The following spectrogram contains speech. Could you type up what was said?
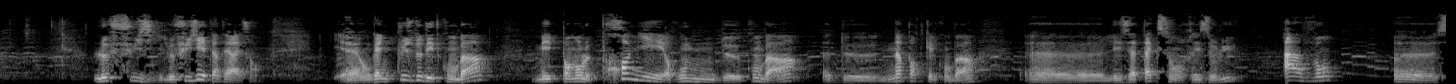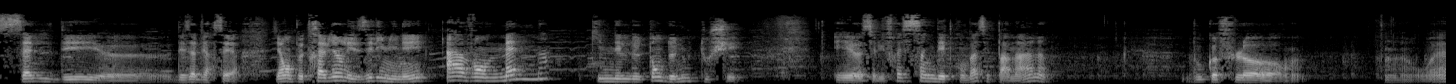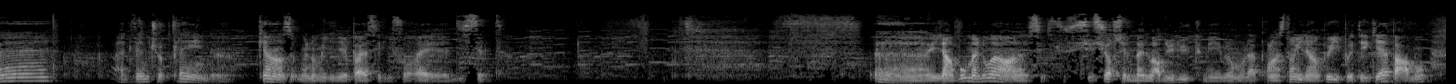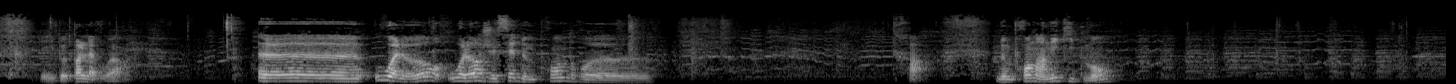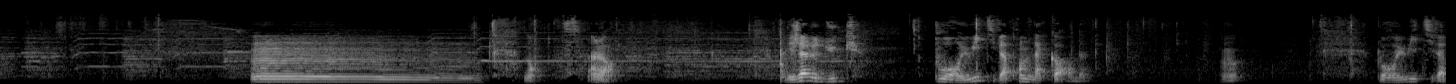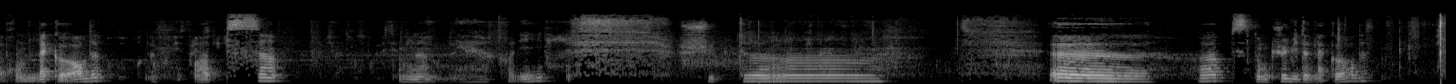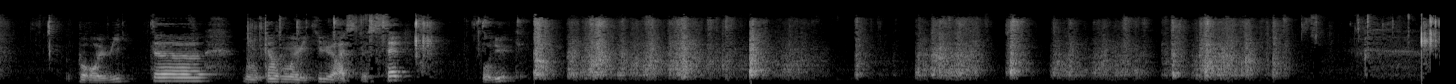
le fusil. Le fusil est intéressant. Euh, on gagne plus de dés de combat, mais pendant le premier round de combat, de n'importe quel combat, euh, les attaques sont résolues avant euh, celles des, euh, adversaires. On peut très bien les éliminer avant même qu'ils n'aient le temps de nous toucher. Et euh, ça lui ferait 5 dés de combat, c'est pas mal. Book of Lore. Ouais. Adventure Plane. 15. Oui, non, mais il n'y a pas assez, il faudrait 17. Euh, il a un beau manoir, c'est c'est sûr c'est le manoir du duc, mais bon là pour l'instant il est un peu hypothéqué apparemment, et il peut pas l'avoir. Euh, ou alors, ou alors j'essaie de me prendre, euh, ah, de me prendre un équipement. Hum, non. Alors, déjà le duc, pour 8, il va prendre la corde. Hein. Pour 8, il va prendre la corde. Hop. Voilà, mercredi. Chute. Euh, hop, donc je lui donne la corde. Pour 8. euh, Donc 15 moins 8, il lui reste 7 au duc.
